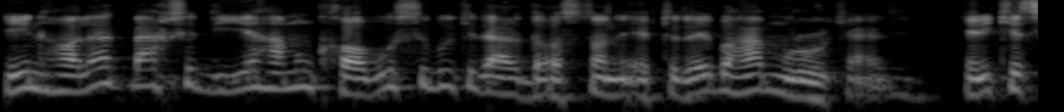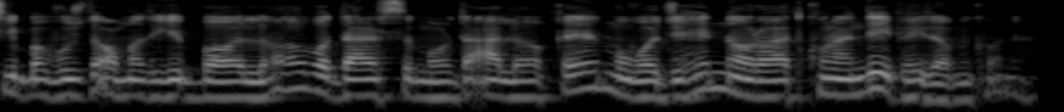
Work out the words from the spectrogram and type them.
این حالت بخش دیگه همون کابوسی بود که در داستان ابتدایی با هم مرور کردیم. یعنی کسی که با وجود آمادگی بالا با درس مورد علاقه مواجهه ناراحت کننده پیدا می‌کنه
